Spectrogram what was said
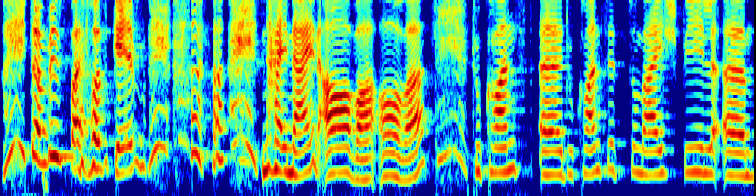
Dann bist du bei was Gelbem. nein, nein, aber, aber, du kannst, äh, du kannst jetzt zum Beispiel, ähm,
